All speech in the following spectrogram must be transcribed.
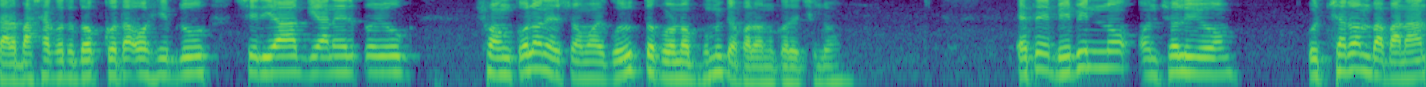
তার ভাষাগত দক্ষতা ও হিব্রু সিরিয়া জ্ঞানের প্রয়োগ সংকলনের সময় গুরুত্বপূর্ণ ভূমিকা পালন করেছিল। এতে বিভিন্ন অঞ্চলীয় উচ্চারণ বা বানান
